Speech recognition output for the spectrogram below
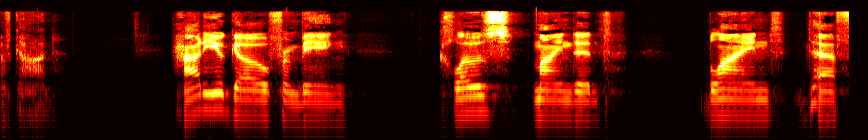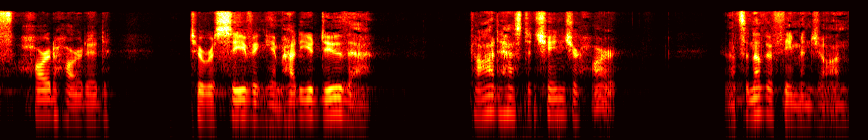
of God. How do you go from being close minded, blind, deaf, hard hearted to receiving Him? How do you do that? God has to change your heart. And that's another theme in John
